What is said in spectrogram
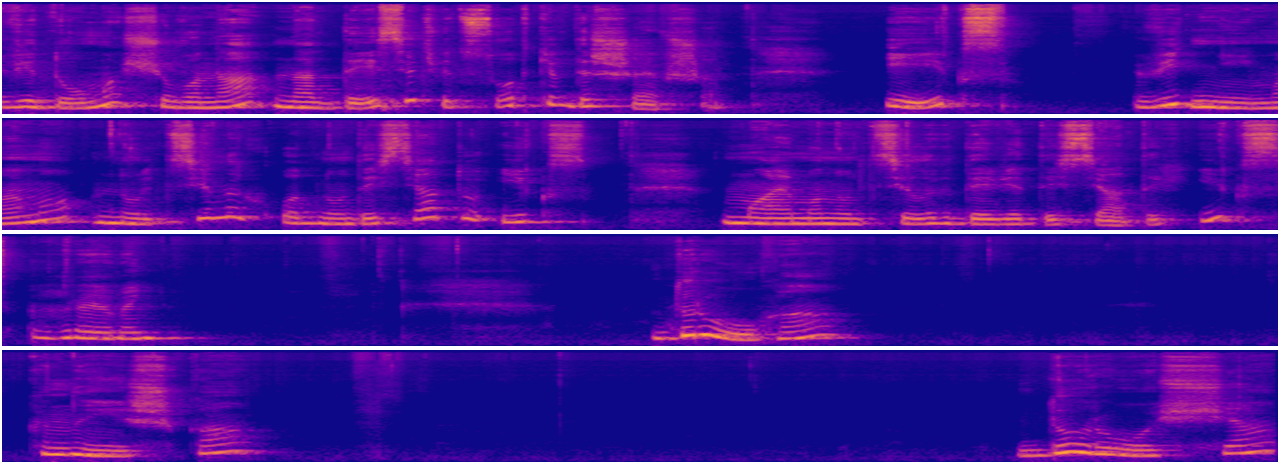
Відомо, що вона на 10% дешевша. Х віднімемо 0,1х. Маємо 0,9х гривень. Друга книжка дорожча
